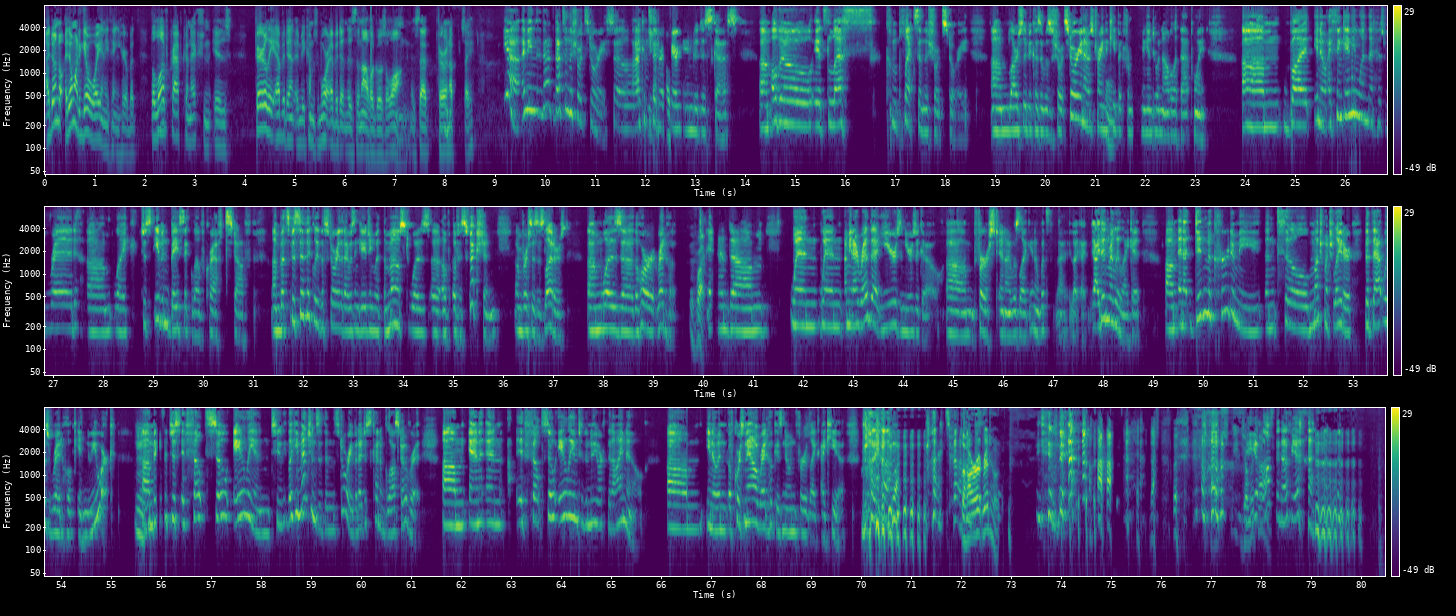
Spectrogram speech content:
I don't know. I don't want to give away anything here, but the Lovecraft connection is fairly evident and becomes more evident as the novel goes along. Is that fair enough to say? Yeah, I mean that that's in the short story, so I consider it fair game to discuss. Um, although it's less complex in the short story, um, largely because it was a short story and I was trying to keep it from turning into a novel at that point. Um, but you know, I think anyone that has read um, like just even basic Lovecraft stuff, um, but specifically the story that I was engaging with the most was uh, of, of his fiction um, versus his letters um, was uh, the horror at Red Hook. Right. And um, when when I mean, I read that years and years ago um, first, and I was like, you know, what's I, I, I didn't really like it. Um, and it didn't occur to me until much, much later that that was Red Hook in New York. Um, because it just, it felt so alien to, like he mentions it in the story, but I just kind of glossed over it. Um, and, and it felt so alien to the New York that I know. Um, you know, and of course now Red Hook is known for like IKEA, but, um, but, um, the horror at Red Hook. Over you get lost enough, yeah.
